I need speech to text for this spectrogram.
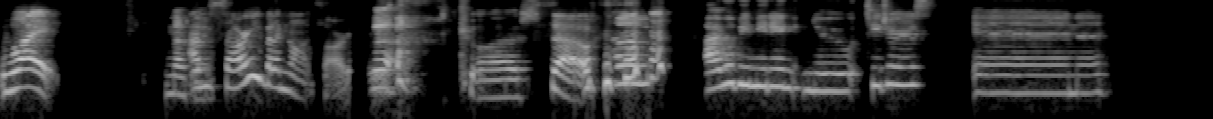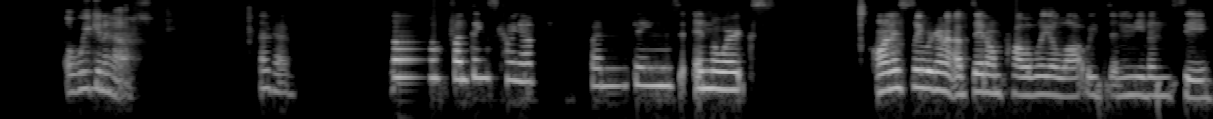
what? Nothing. I'm sorry, but I'm not sorry. Gosh. So Um, I will be meeting new teachers in a week and a half. okay. Fun things coming up, fun things in the works. Honestly, we're gonna update on probably a lot we didn't even see.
